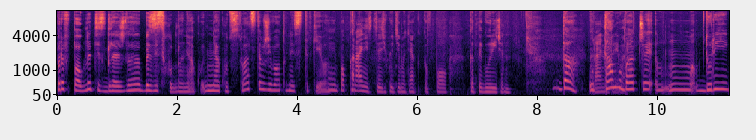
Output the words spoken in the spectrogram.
пръв поглед изглежда безисходна някои. Някои от ситуациите в живота ни са такива. И по-крайните, тези, които имат някакъв по-категоричен да, там обаче дори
